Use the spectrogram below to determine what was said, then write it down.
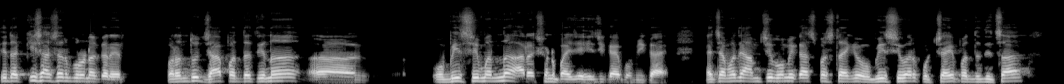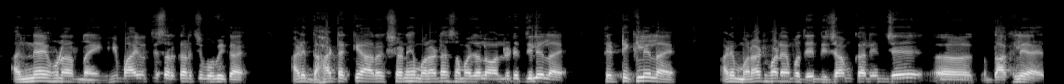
ती नक्की शासन पूर्ण करेल. परंतु ज्या पद्धतीनं ओबीसी मधनं आरक्षण पाहिजे ही जी काय भूमिका आहे याच्यामध्ये आमची भूमिका स्पष्ट आहे की ओबीसीवर कुठच्याही पद्धतीचा अन्याय होणार नाही. ही महायुती सरकारची भूमिका आहे आणि दहा टक्के आरक्षण हे मराठा समाजाला ऑलरेडी दिलेलं आहे ते टिकलेलं आहे आणि मराठवाड्यामध्ये निजामकालीन जे दाखले आहेत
